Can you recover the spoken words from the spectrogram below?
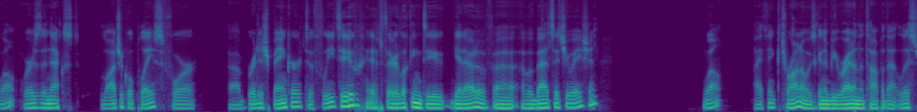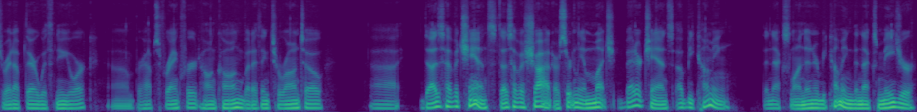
well, where's the next logical place for a British banker to flee to if they're looking to get out of, uh, of a bad situation? Well, I think Toronto is going to be right on the top of that list, right up there with New York, um, perhaps Frankfurt, Hong Kong. But I think Toronto uh, does have a chance, does have a shot, or certainly a much better chance of becoming the next London or becoming the next major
